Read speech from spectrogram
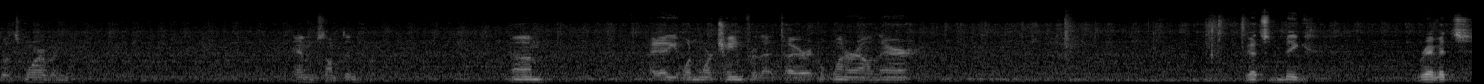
So it's more of an M something. Um, I gotta get one more chain for that tire. I put one around there. Got some big rivets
